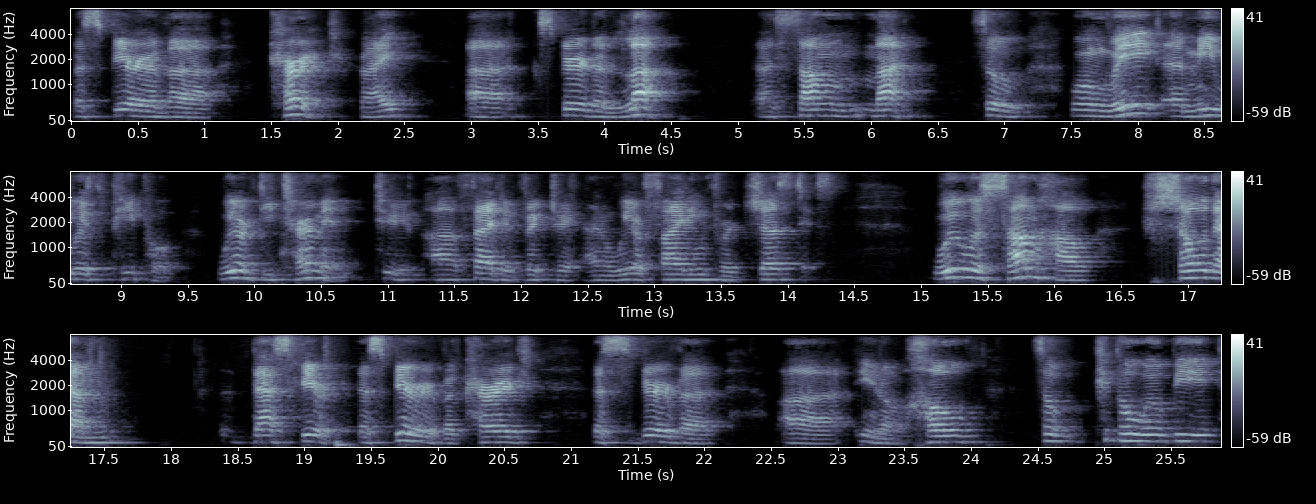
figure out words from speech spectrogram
a spirit of uh, courage, right? Spirit of love, a sound mind. So when we uh, meet with people, we are determined to uh, fight a victory and we are fighting for justice. We will somehow show them that spirit, the spirit of courage, the spirit of uh, you know hope. So people will be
